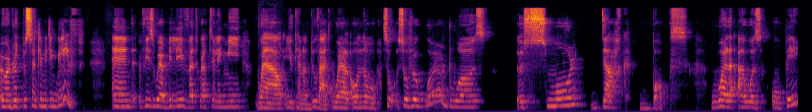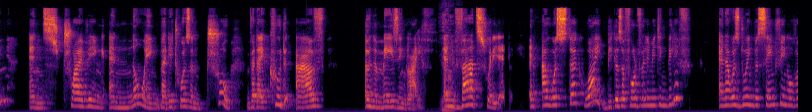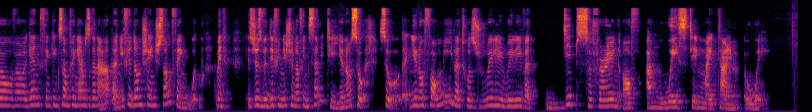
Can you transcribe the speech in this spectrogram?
100% limiting belief. And these were beliefs that were telling me, well, you cannot do that. Well, oh no. So, so the world was a small, dark box while I was hoping and striving and knowing that it wasn't true, that I could have an amazing life. Yeah. And that's really it. And I was stuck. Why? Because of all the limiting belief. And I was doing the same thing over and over again, thinking something else is going to happen. If you don't change something, I mean, it's just the definition of insanity, you know? So, so, uh, you know, for me, that was really, really that deep suffering of I'm wasting my time away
